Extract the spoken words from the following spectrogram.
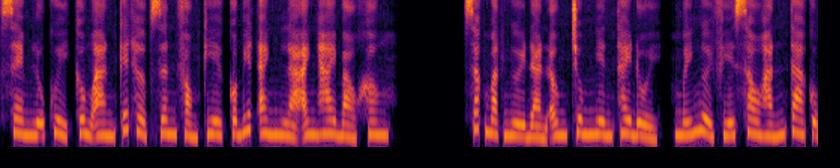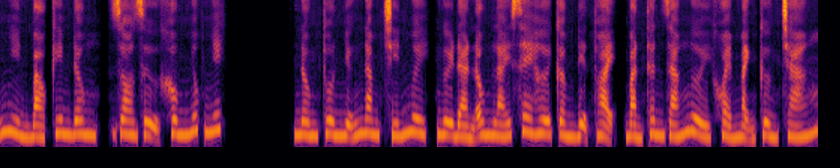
xem lũ quỷ công an kết hợp dân phòng kia có biết anh là anh hai bảo không. Sắc mặt người đàn ông trung niên thay đổi, mấy người phía sau hắn ta cũng nhìn Bào Kim Đông, do dự không nhúc nhích. Nông thôn những năm 90, người đàn ông lái xe hơi cầm điện thoại, bản thân dáng người khỏe mạnh cường tráng,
